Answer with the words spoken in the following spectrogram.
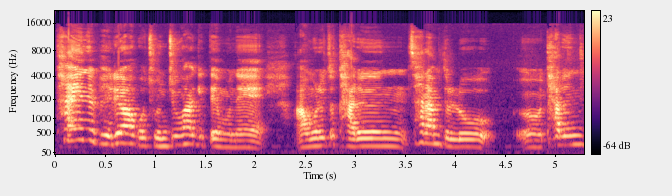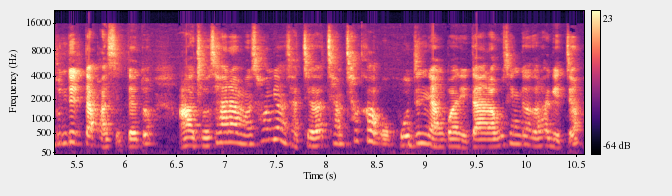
타인을 배려하고 존중하기 때문에 아무래도 다른 사람들로 어, 다른 분들이 딱 봤을 때도 아 저 사람은 성향 자체가 참 착하고 고든 양반이다라고 생각을 하겠죠.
